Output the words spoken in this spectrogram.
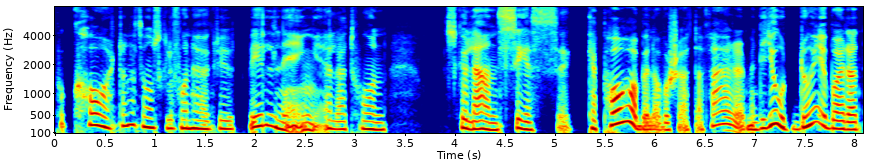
på kartan att hon skulle få en högre utbildning eller att hon skulle anses kapabel av att sköta affärer. Men det gjorde hon ju bara att,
